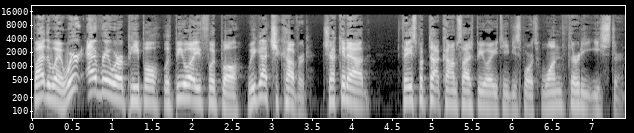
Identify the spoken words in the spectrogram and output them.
By the way, we're everywhere, people, with BYU football. We got you covered. Check it out. Facebook.com slash BYU TV Sports, 1.30 Eastern.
